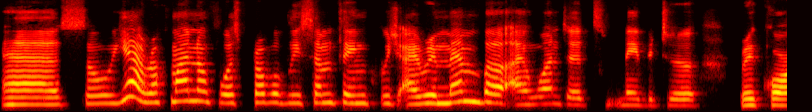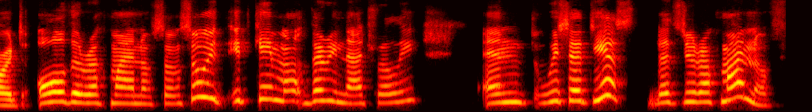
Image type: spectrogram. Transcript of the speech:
Uh, so yeah rachmaninoff was probably something which i remember i wanted maybe to record all the rachmaninoff songs. So it, it came out very naturally. And we said yes let's do rachmaninoff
